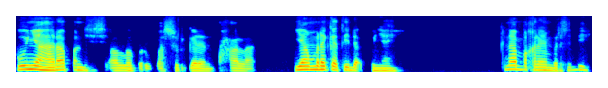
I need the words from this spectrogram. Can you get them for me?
punya harapan di sisi Allah berupa surga dan pahala yang mereka tidak punyai. Kenapa kalian bersedih?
